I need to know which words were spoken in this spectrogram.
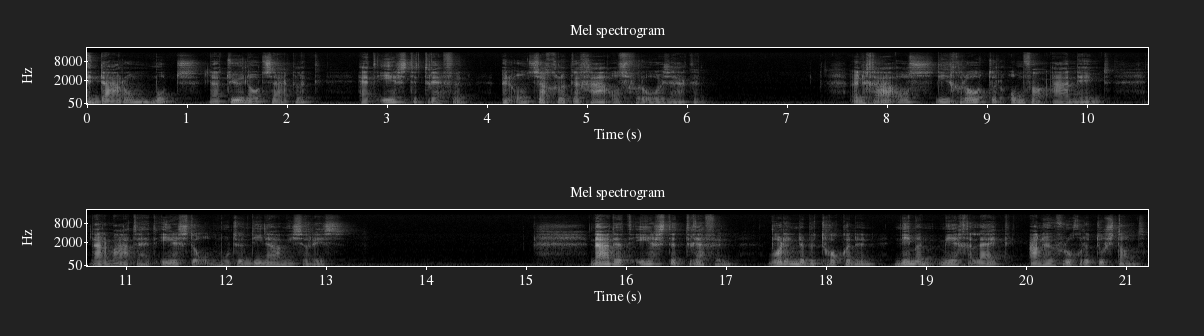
En daarom moet, natuurnoodzakelijk, het eerste treffen een ontzaglijke chaos veroorzaken. Een chaos die groter omvang aanneemt naarmate het eerste ontmoeten dynamischer is. Na dit eerste treffen worden de betrokkenen nimmer meer gelijk aan hun vroegere toestand.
